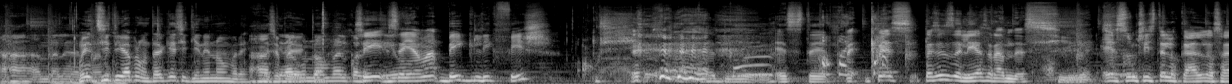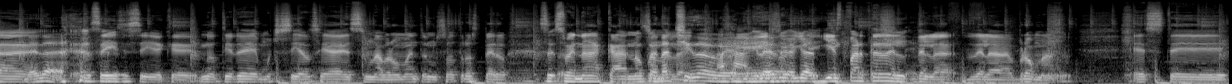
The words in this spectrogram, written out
Ajá, ándale. Oye, sí, te iba a preguntar que si tiene nombre Ajá, ese ¿tiene algún proyecto. nombre Sí, colectivo? se llama Big League Fish. Este, pe- pez- peces de ligas grandes. Sí. Es un chiste local, o sea. ¿Verdad? eh, Sí, sí, sí, que no tiene mucha ciencia, es una broma entre nosotros, pero se, suena acá, ¿no? Suena chido, güey, Ajá, en y, es parte del- de, la, de la broma, güey. Este.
